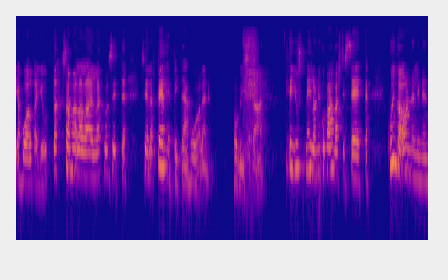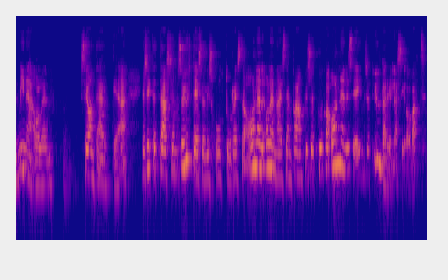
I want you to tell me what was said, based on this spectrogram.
ja huoltajuutta samalla lailla kuin sitten siellä perhe pitää huolen omistaan. Sitten just meillä on niin vahvasti se, että kuinka onnellinen minä olen, se on tärkeää. Ja sitten taas semmoisissa yhteisölliskulttuureissa olennaisempaa on kysyä, kuinka onnellisia ihmiset ympärilläsi ovat.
